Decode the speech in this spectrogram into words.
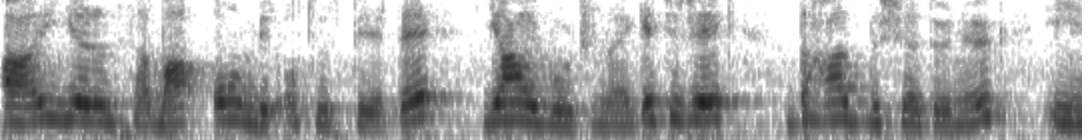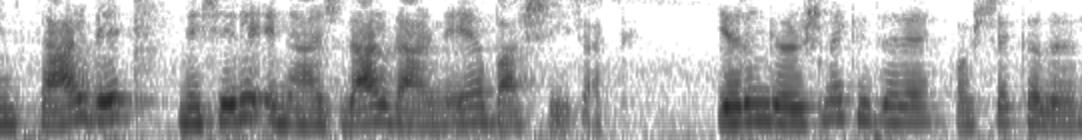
Ay yarın sabah 11.31'de Yay burcuna geçecek. Daha dışa dönük, iyimser ve neşeli enerjiler vermeye başlayacak. Yarın görüşmek üzere. Hoşçakalın.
